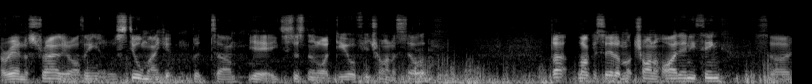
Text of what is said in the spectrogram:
around Australia, I think it will still make it. But um, yeah, it's just not ideal if you're trying to sell it. But like I said, I'm not trying to hide anything. So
